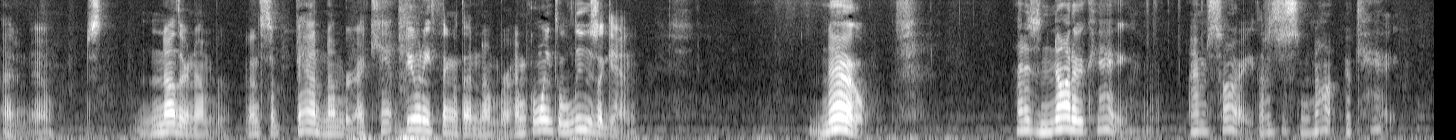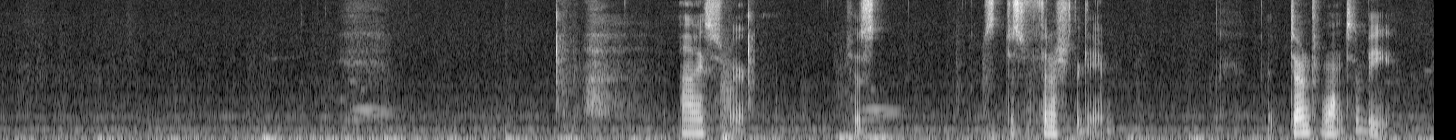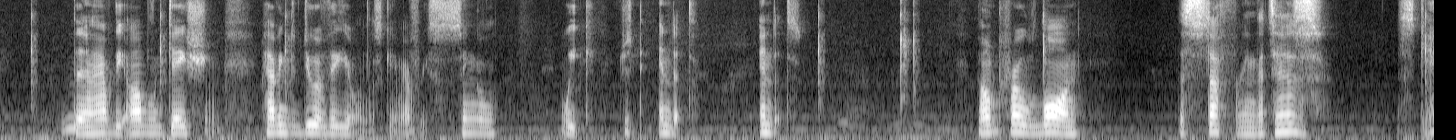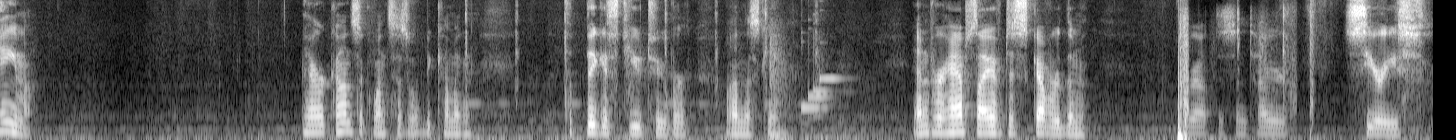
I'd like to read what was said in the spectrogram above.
I don't know. Just another number. It's a bad number. I can't do anything with that number. I'm going to lose again. No! That is not okay. I'm sorry. That is just not okay. I swear. Just, just, just finish the game. I don't want to be. I have the obligation of having to do a video on this game every single week. Just end it. End it. Don't prolong the suffering that is this game. There are consequences with becoming the biggest YouTuber on this game. And perhaps I have discovered them throughout this entire series.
